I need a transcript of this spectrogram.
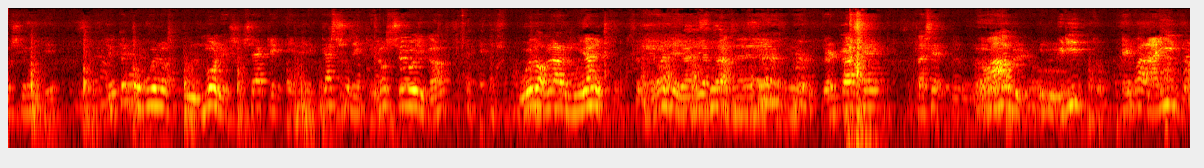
no se oye, yo tengo buenos pulmones, o sea que en el caso de que no se oiga, puedo hablar muy alto, se me oye ahí atrás. Yo en clase, clase no hablo, grito, tengo alaridos,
